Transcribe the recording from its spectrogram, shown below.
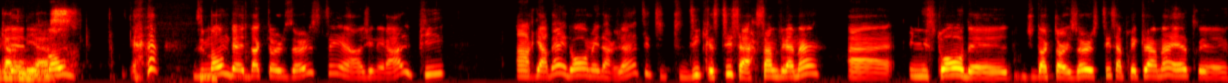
Cat de- in the ass. monde- du monde de Dr. Zeus, tu sais, en général. Puis, en regardant Edouard Main d'Argent, tu, tu te dis, Christy, ça ressemble vraiment à une histoire de, du Dr. Zeus. Tu sais, ça pourrait clairement être euh,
